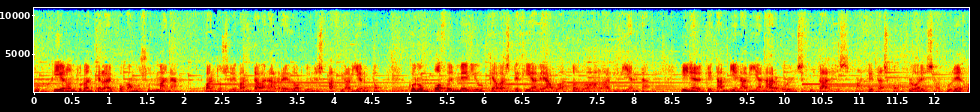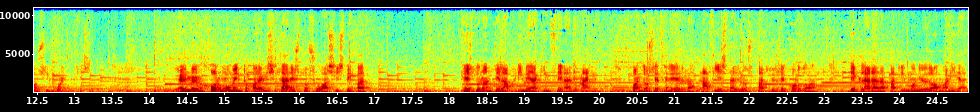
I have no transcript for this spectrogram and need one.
surgieron durante la época musulmana cuando se levantaban alrededor de un espacio abierto, con un pozo en medio que abastecía de agua toda la vivienda y en el que también habían árboles frutales, macetas con flores, azulejos y fuentes. El mejor momento para visitar estos oasis de paz es durante la primera quincena de mayo, cuando se celebra la fiesta de los patios de Córdoba, declarada Patrimonio de la Humanidad,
